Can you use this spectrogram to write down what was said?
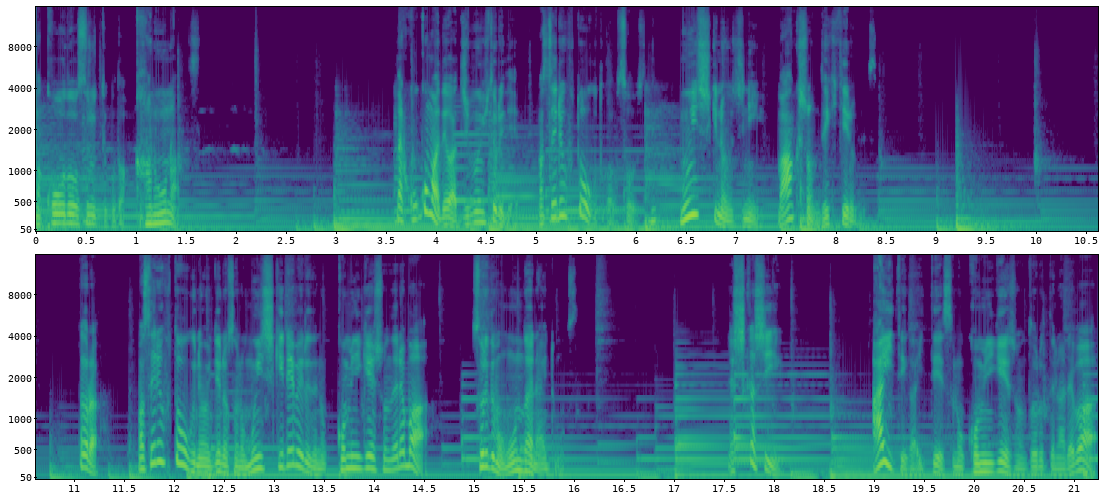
まあ、行動するってことは可能なんです。だからここまでは自分一人で、まあ、セルフトークとかもそうですね。無意識のうちに、まあ、アクションできてるんです。だから、まあ、セルフトークにおいてのその無意識レベルでのコミュニケーションであれば、それでも問題ないと思うんです。しかし、相手がいて、そのコミュニケーションを取るってなれば、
